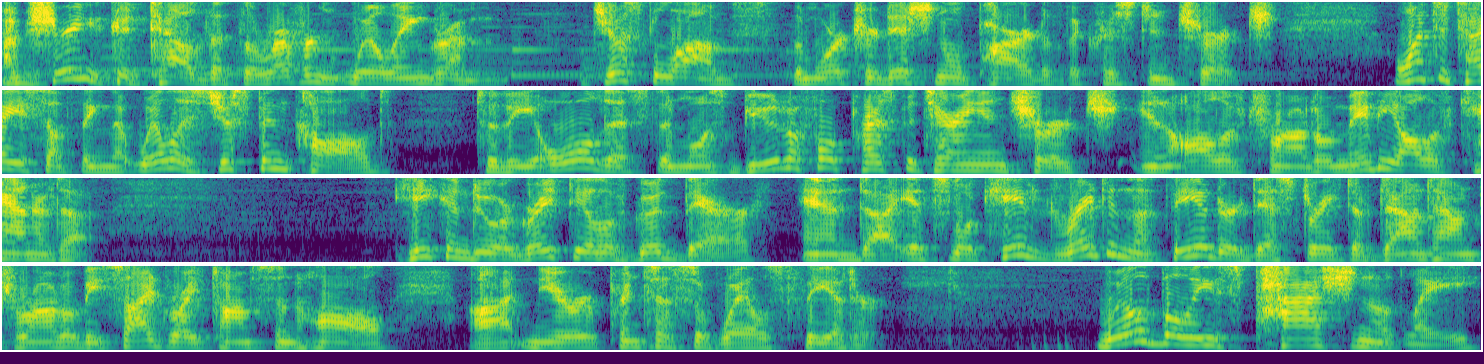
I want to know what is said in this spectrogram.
I'm sure you could tell that the Reverend Will Ingram just loves the more traditional part of the Christian church. I want to tell you something that Will has just been called to the oldest and most beautiful Presbyterian church in all of Toronto, maybe all of Canada. He can do a great deal of good there, and uh, it's located right in the theater district of downtown Toronto beside Roy Thomson Hall uh, near Princess of Wales Theatre. Will believes passionately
